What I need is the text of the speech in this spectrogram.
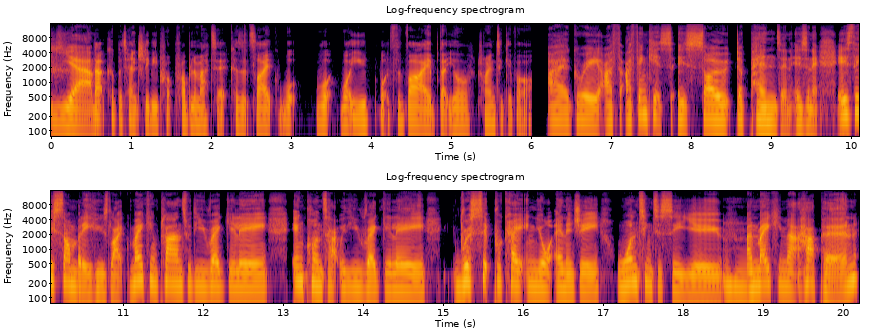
Yeah. that could potentially be pro- problematic because it's like what what what you what's the vibe that you're trying to give off. I agree. I, th- I think it's it's so dependent, isn't it? Is this somebody who's like making plans with you regularly, in contact with you regularly, reciprocating your energy, wanting to see you, mm-hmm. and making that happen?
